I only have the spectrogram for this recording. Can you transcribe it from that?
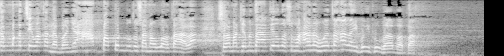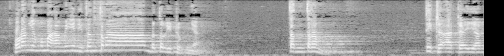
akan mengecewakan hambanya apa pun putusan Allah Taala selama dia mentaati Allah Subhanahu Wa Taala ibu-ibu bapak-bapak. Orang yang memahami ini tentram betul hidupnya. Tentram. Tidak ada yang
